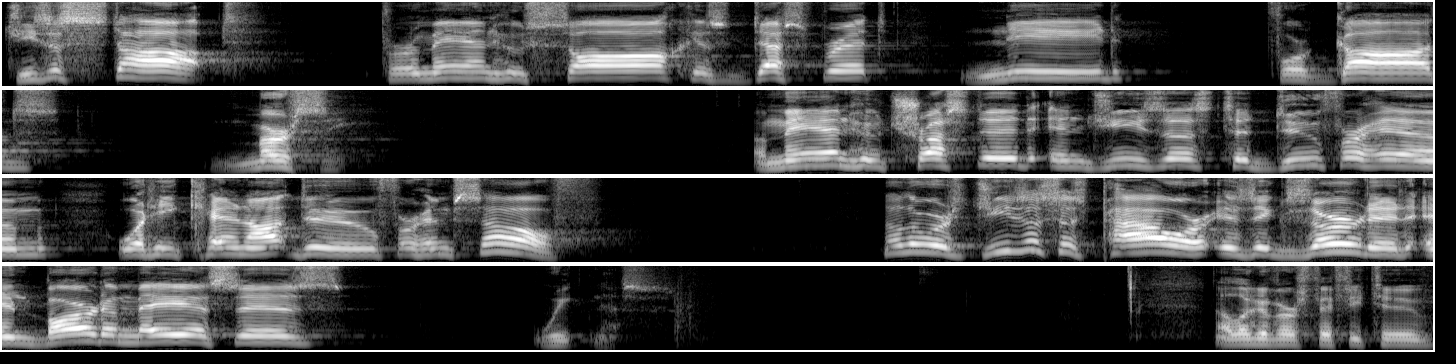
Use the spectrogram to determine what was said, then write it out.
Jesus stopped for a man who saw his desperate need for God's mercy a man who trusted in Jesus to do for him what he cannot do for himself. In other words, Jesus' power is exerted in Bartimaeus' weakness. Now look at verse 52.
